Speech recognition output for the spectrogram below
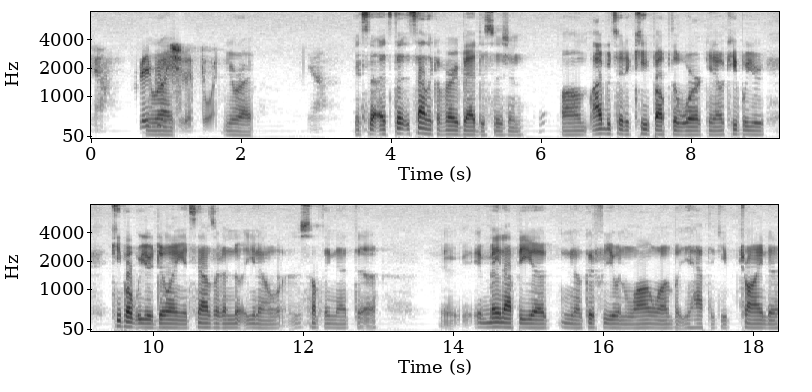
You know, they You're really right. should have thought. You're right. Yeah. It's it's it sounds like a very bad decision. Um, I would say to keep up the work. You know, keep what you're keep up what you're doing. It sounds like a you know something that uh, it may not be uh, you know good for you in the long run, but you have to keep trying to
